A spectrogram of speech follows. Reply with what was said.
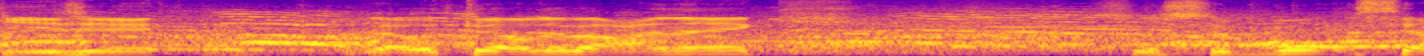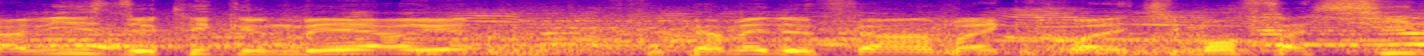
Utilisé. La hauteur de Baranek sur ce bon service de Klickenberg qui permet de faire un break relativement facile.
